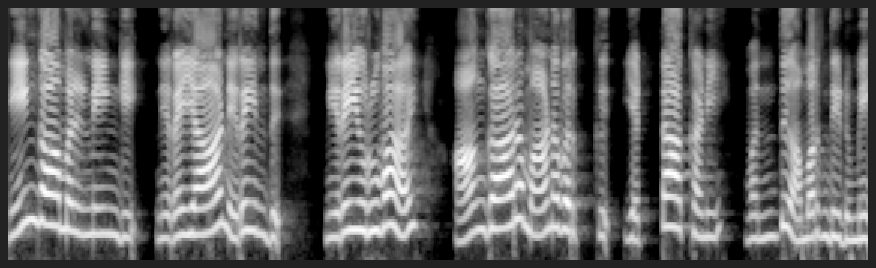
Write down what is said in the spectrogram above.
நீங்காமல் நீங்கி நிறையா நிறைந்து நிறையுருவாய் ஆங்காரமானவர்க்கு எட்டா கனி வந்து அமர்ந்திடுமே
